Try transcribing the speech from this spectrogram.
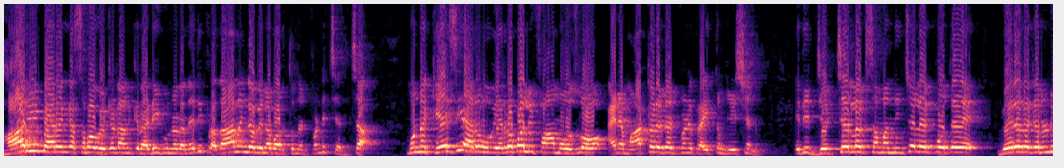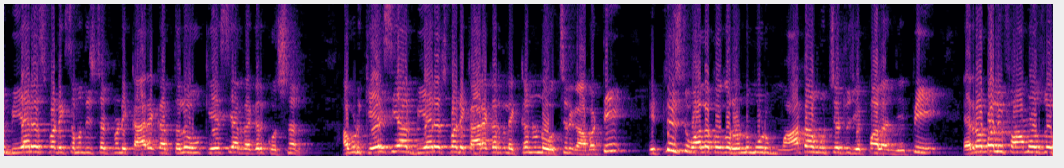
భారీ బహిరంగ సభ పెట్టడానికి రెడీగా ఉన్నాడు అనేది ప్రధానంగా వినబడుతున్నటువంటి చర్చ. మొన్న కేసీఆర్ ఎర్రపల్లి ఫామ్ హౌస్లో ఆయన మాట్లాడేటటువంటి ప్రయత్నం చేశాను ఇది జడ్చర్లకు సంబంధించో లేకపోతే వేరే దగ్గర నుండి బీఆర్ఎస్ పార్టీకి సంబంధించినటువంటి కార్యకర్తలు కేసీఆర్ దగ్గరకు వచ్చినారు. అప్పుడు కేసీఆర్ బీఆర్ఎస్ పార్టీ కార్యకర్తలు ఎక్కడి నుండి వచ్చారు కాబట్టి అట్లీస్ట్ వాళ్ళకు ఒక రెండు మూడు మాట ముచ్చట్లు చెప్పాలని చెప్పి ఎర్రపల్లి ఫామ్ హౌస్లో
